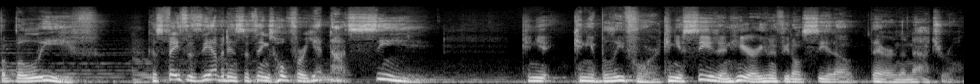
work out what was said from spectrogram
but believe? Because faith is the evidence of things hoped for, yet not seen. Can you, can you believe for it? Can you see it in here, even if you don't see it out there in the natural?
